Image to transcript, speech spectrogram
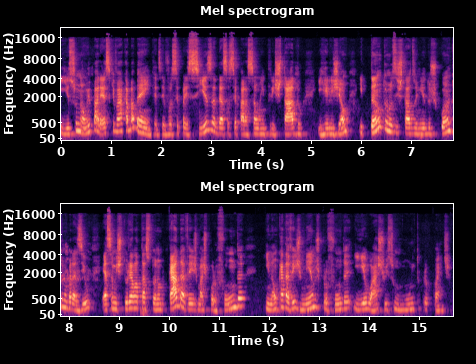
e isso não me parece que vai acabar bem. Quer dizer, você precisa dessa separação entre Estado e religião, e tanto nos Estados Unidos quanto no Brasil, essa mistura ela está se tornando cada vez mais profunda e não cada vez menos profunda, e eu acho isso muito preocupante.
